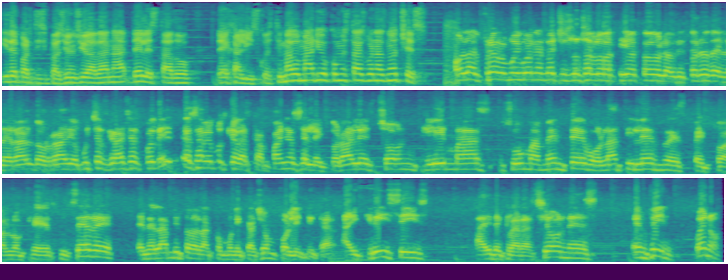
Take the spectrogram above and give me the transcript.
y de Participación Ciudadana del Estado de Jalisco. Estimado Mario, ¿cómo estás? Buenas noches. Hola Alfredo, muy buenas noches. Un saludo a ti y a todo el auditorio del Heraldo Radio. Muchas gracias. Pues ya sabemos que las campañas electorales son climas sumamente volátiles respecto a lo que sucede en el ámbito de la comunicación política. Hay crisis, hay declaraciones, en fin. Bueno,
